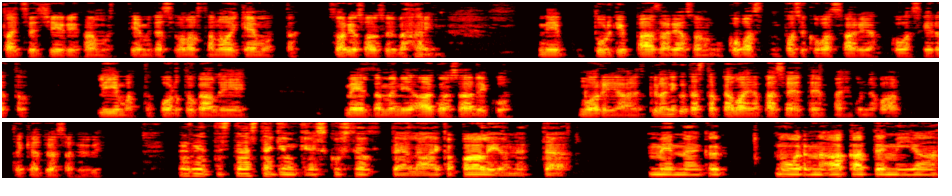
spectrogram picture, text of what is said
tai Zegiri, mä en tiedä mitä se lausutaan oikein, mutta sarja lausui väärin. Niin Turkin pääsarja on kova, tosi kova sarja, kova siirto liimatta Portugaliin. Meiltä meni Akon Sadiku Norjaan. Että kyllä niin kuin tästä pelaaja pääsee eteenpäin, kun ne vaan tekee työnsä hyvin. Periaatteessa tästäkin on keskusteltu täällä aika paljon, että mennäänkö nuorena akatemiaan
